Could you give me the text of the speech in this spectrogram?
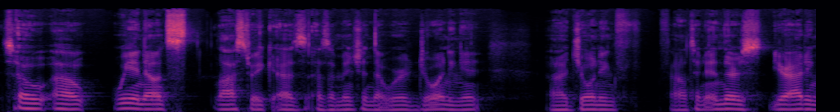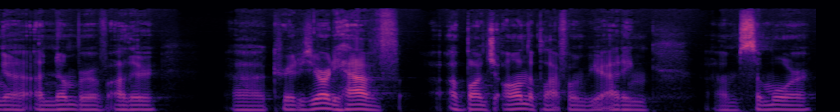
So uh, we announced last week, as as I mentioned, that we're joining it, uh, joining FOWNTN, and there's you're adding a, a number of other uh, creators. You already have a bunch on the platform. You're adding um, some more,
